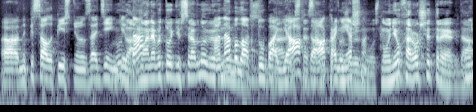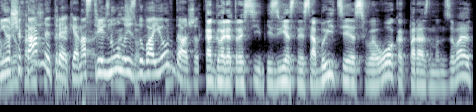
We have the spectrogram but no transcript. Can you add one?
э, написала песню «За деньги», Ну да, да? но она в итоге все равно вернулась. Она была в Дубаях, да, конечно. Но у нее хороший трек, да. у нее шикарный хороший трек, и она да, стрельнула из Дубаев даже. Как говорят в России, известные события, СВО, как по-разному называют,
